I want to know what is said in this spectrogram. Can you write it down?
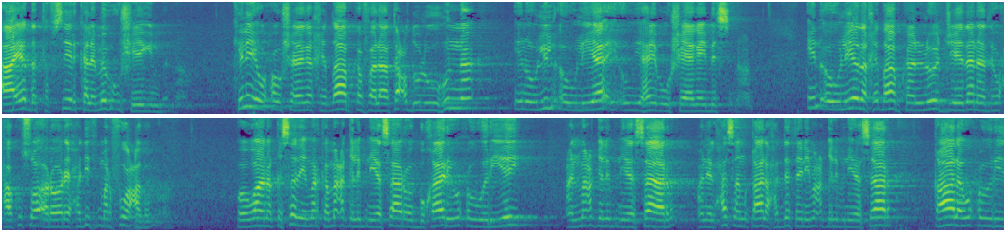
aayadda tafsiir kale maba u sheeginba keliya wuxuu sheegay khitaabka falaa tacduluuhuna inuu lil wliyaai uu yahay buu sheegay bis naam. In owliyada khitaabkan loo jeedana de waxaa ku soo arooray xadiid marfuucaba oo waana qisadii marka macqil ibni yasaar oo bukhaari wuxuu wariyey can macqil ibni yasaar can اlxasan qaala xadaanii macqil ibni yasaar qaala wuxuu yihi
